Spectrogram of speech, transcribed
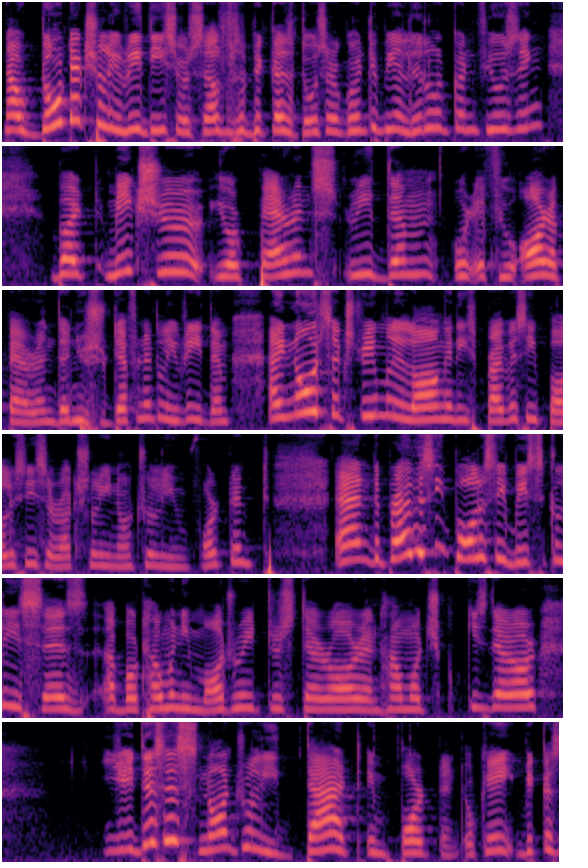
Now, don't actually read these yourselves because those are going to be a little confusing but make sure your parents read them or if you are a parent then you should definitely read them. I know it's extremely long and these privacy policies are actually not really important. And the privacy policy basically says about how many moderators there are and how much cookies there are. This is not really that important okay? Because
